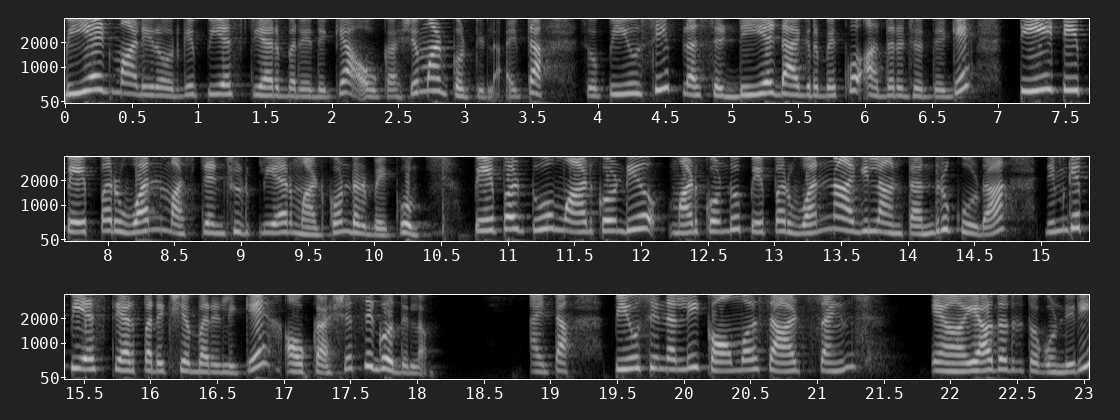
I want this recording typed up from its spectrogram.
B Ed ಮಾಡಿರೋರಿಗೆ ಪಿ ಎಸ್ ಟಿ ಆರ್ ಬರೆಯೋದಕ್ಕೆ ಅವಕಾಶ ಮಾಡಿಕೊಟ್ಟಿಲ್ಲ, ಆಯಿತಾ? So P U C plus D Ed ಆಗಿರಬೇಕು, ಅದರ ಜೊತೆಗೆ T E T paper one must and should clear ಮಾಡ್ಕೊಂಡಿರಬೇಕು. ಪೇಪರ್ ಟೂ ಮಾಡ್ಕೊಂಡು, ಮಾಡಿಕೊಂಡು ಪೇಪರ್ ಒನ್ ಆಗಿಲ್ಲ ಅಂತಂದರೂ ಕೂಡ ನಿಮಗೆ ಪಿ ಎಸ್ ಟಿ ಆರ್ ಪರೀಕ್ಷೆ ಬರೀಲಿಕ್ಕೆ ಅವಕಾಶ ಸಿಗೋದಿಲ್ಲ. ಆಯಿತಾ? ಪಿ ಯು ಸಿನಲ್ಲಿ ಕಾಮರ್ಸ್ ಆರ್ಟ್ಸ್ ಸೈನ್ಸ್ ಯಾವುದಾದ್ರೂ ತೊಗೊಂಡಿರಿ.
